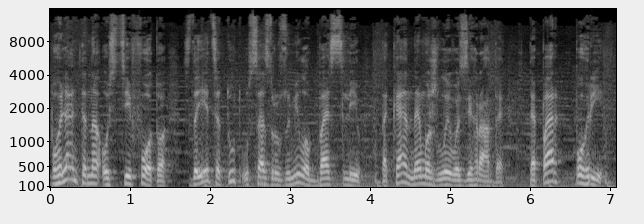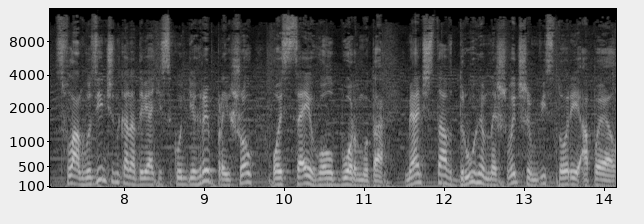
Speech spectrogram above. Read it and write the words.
Погляньте на ось ці фото. Здається, тут усе зрозуміло без слів. Таке неможливо зіграти. Тепер по грі з флангу Зінченка на 9-й секунді гри прийшов ось цей гол Борнмута. М'яч став другим найшвидшим в історії АПЛ.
